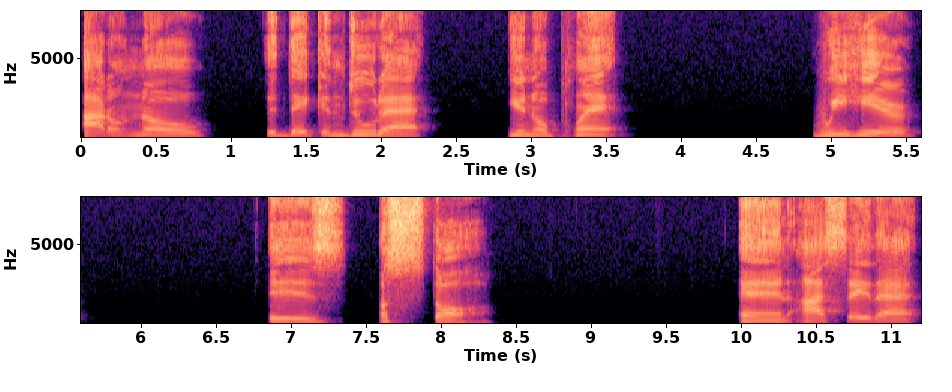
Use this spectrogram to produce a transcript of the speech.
I don't know that they can do that. You know, Plant, we hear, is a star. And I say that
